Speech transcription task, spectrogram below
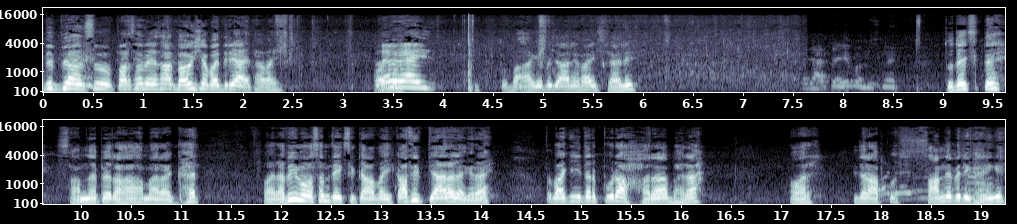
दिव्यांशु परसों मेरे साथ भविष्य बद्री आया था भाई। तो आगे पे जा रहे हैं भाई शैली। तो देख सकते हैं सामने पे रहा हमारा घर और अभी मौसम देख सकते हैं भाई काफ़ी प्यारा लग रहा है। और बाकी इधर पूरा हरा भरा और इधर आपको सामने पे दिखाएँगे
